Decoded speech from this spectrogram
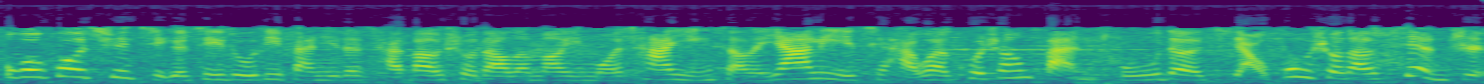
不过，过去几个季度，蒂凡尼的财报受到了贸易摩擦影响的压力，其海外扩张版图的脚步受到限制，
